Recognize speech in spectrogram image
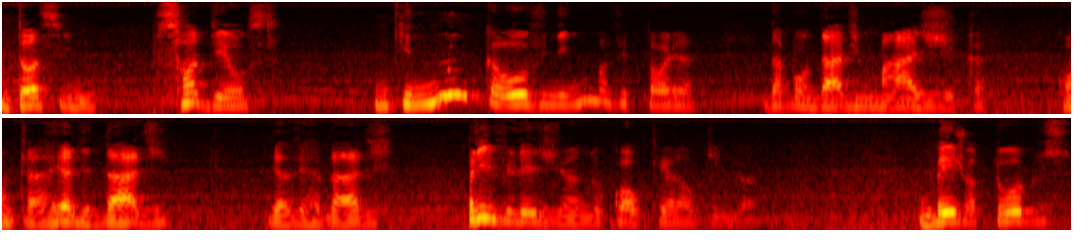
Então, assim, só Deus em que nunca houve nenhuma vitória da bondade mágica contra a realidade e a verdade, privilegiando qualquer auto-engano. Um beijo a todos,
